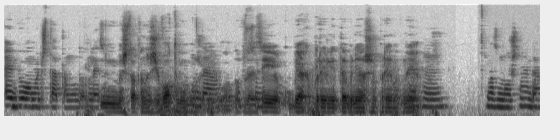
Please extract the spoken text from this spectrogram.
Е било мечтата му да влезе. мечтата на живота му може Да, би е било да влезе абсолютно. и ако бяха приели тебе, нямаше да приемат нея. Възможно е, да.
